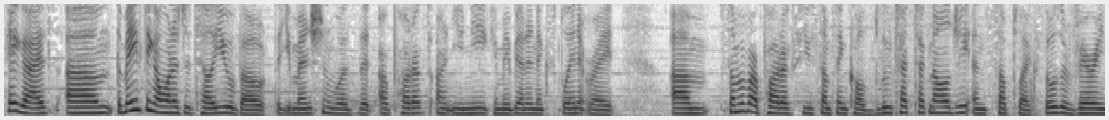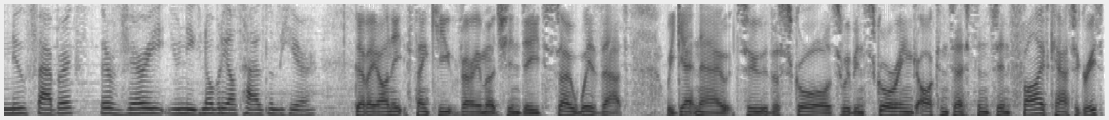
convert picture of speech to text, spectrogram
Hey guys, um, the main thing I wanted to tell you about that you mentioned was that our products aren't unique, and maybe I didn't explain it right. Um, some of our products use something called Blue Tech technology and Supplex. Those are very new fabrics. They're very unique. Nobody else has them here. Devayani, thank you very much indeed. So, with that, we get now to the scores. We've been scoring our contestants in five categories.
